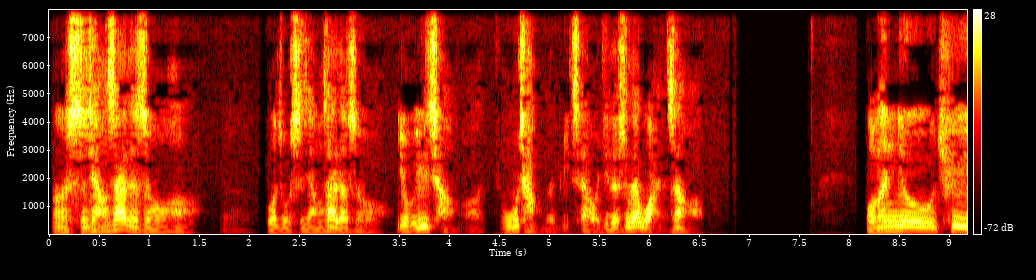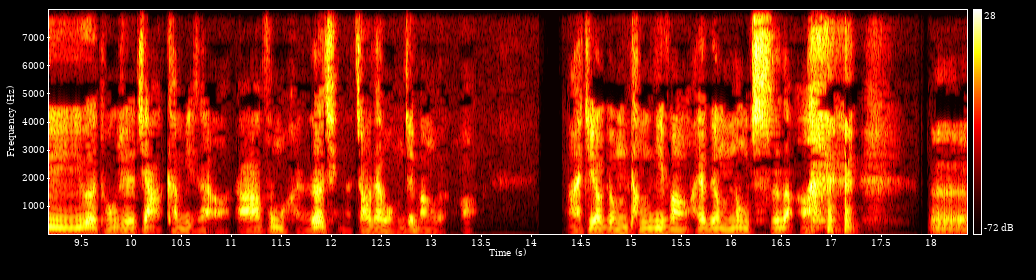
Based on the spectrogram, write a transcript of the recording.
嗯，十强赛的时候哈，国足十强赛的时候有一场啊主场的比赛，我记得是在晚上啊，我们就去一个同学家看比赛啊，他父母很热情的招待我们这帮人啊。啊，就要给我们腾地方，还要给我们弄吃的啊。呃，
